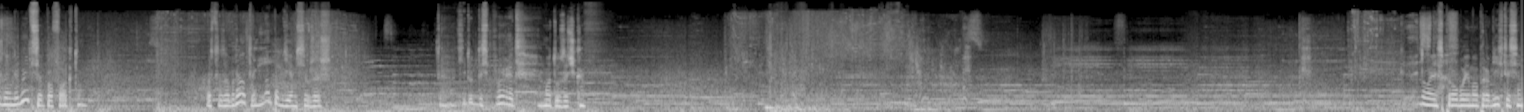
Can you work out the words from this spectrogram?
Можна і не битися по факту. Просто забрати. Ну, поб'ємося вже ж. Так, і тут десь поряд мотузочка. Давай спробуємо пробігтися.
